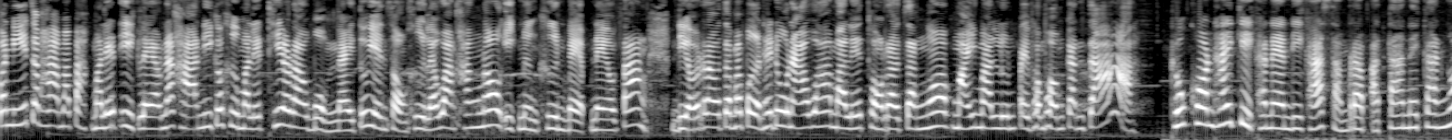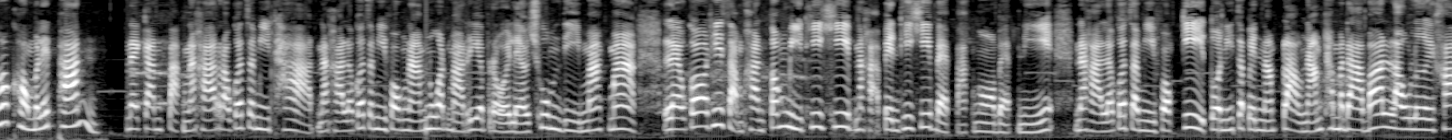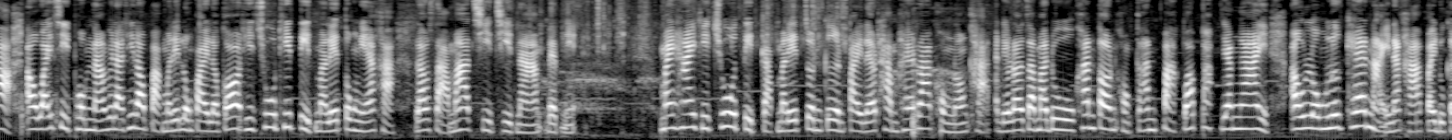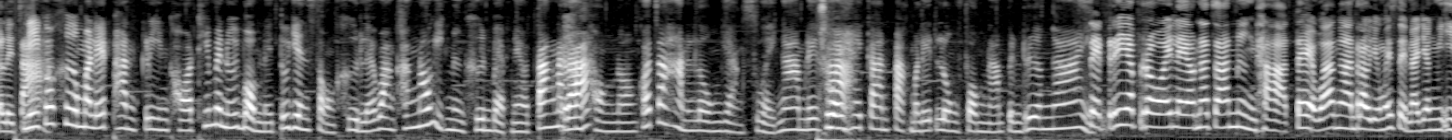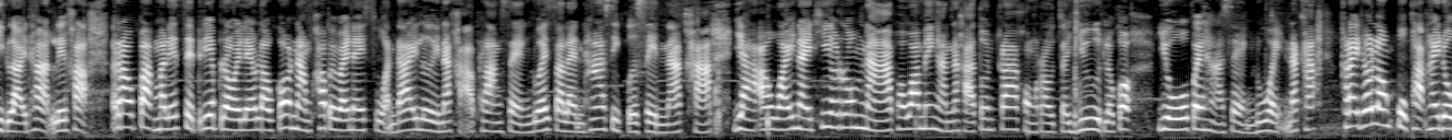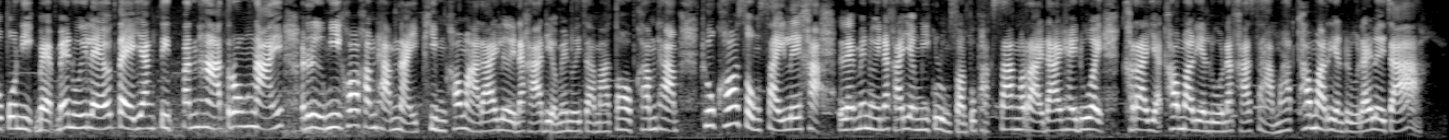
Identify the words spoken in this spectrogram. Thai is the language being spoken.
วันนี้จะพามาปักเมล็ดอีกแล้วนะคะ นี่ก็คือเมล็ดที่เราบ่มในตู้เย็น 2 คืน และวางข้างนอกอีก 1 คืนแบบแนวตั้ง เดี๋ยวเราจะมาเปิดให้ดูนะว่าเมล็ดของเราจะงอกไหมมาลุ้นไปพร้อม ๆ กันจ้า ทุกคนให้กี่คะแนนดีคะสำหรับอัตราในการงอกของเมล็ดพันธุ์ ในการปักนะคะเราก็จะมีถาดนะคะ แล้วก็จะมีฟองน้ำนวดมาเรียบร้อยแล้วชุ่มดีมากๆ แล้วก็ที่สำคัญต้องมีที่คีบนะคะ เป็นที่คีบแบบปากงอแบบนี้นะคะ แล้วก็จะมีฟอกกี้ตัวนี้จะเป็นน้ำเปล่าน้ำธรรมดาบ้านเราเลยค่ะ เอาไว้ฉีดพรมน้ำเวลาที่เราปักเมล็ดลงไป แล้วก็ทิชชู่ที่ติดเมล็ดตรงนี้ค่ะ เราสามารถฉีดฉีดน้ำแบบนี้ ไม่ให้ทิชชู่ติดกับเมล็ดจนเกินไปแล้วทำให้รากของน้องขาดเดี๋ยวเราจะมาดูขั้นตอนของการปักว่าปักยังไง เอาลงลึกแค่ไหนนะคะ ไปดูกันเลยจ้านี่ก็คือเมล็ดพันธุ์กรีนคอร์สที่แม่นุ้ยบ่มในตู้เย็น 2 คืน และวางข้างนอกอีก 1 คืนแบบแนวตั้งนะคะรากของน้องก็จะหันลงอย่างสวยงามเลยค่ะช่วยให้การปักเมล็ดลงฟองน้ำเป็นเรื่องง่าย เสร็จเรียบร้อยแล้วนะจ๊ะหนึ่งถาดแต่ว่างานเรายังไม่เสร็จนะยังมีอีกหลายถาดเลยค่ะ เราปักเมล็ดเสร็จเรียบร้อยแล้วเราก็นำเข้าไปไว้ในสวนได้เลยนะคะพลางแสงด้วยสแลน 50%นะคะอย่าเอาไว้ในที่ร่มนะเพราะว่าไม่งั้นนะคะ ต้นกล้าของเราจะยืด แล้วก็โยไปหาแสงด้วยนะคะ ใครทดลองปลูกผักไฮโดรโปนิกแบบแม่นุ้ยแล้ว แต่ยังติดปัญหาตรงไหน หรือมีข้อคำถามไหนพิมพ์เข้ามาได้เลยนะคะ เดี๋ยวแม่นุ้ยจะมาตอบคำถาม ทุกข้อสงสัยเลยค่ะ และแม่นุ้ยนะคะ ยังมีกลุ่มสอนปลูกผักสร้างรายได้ให้ด้วย ใครอยากเข้ามาเรียนรู้นะคะ สามารถเข้ามาเรียนรู้ได้เลยจ้า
